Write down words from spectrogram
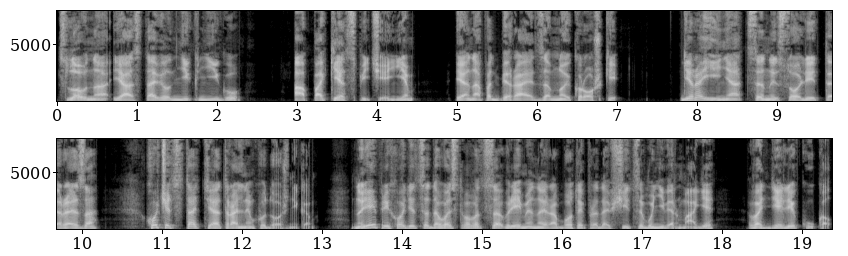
Словно я оставил не книгу, а пакет с печеньем, и она подбирает за мной крошки. Героиня цены соли Тереза хочет стать театральным художником но ей приходится довольствоваться временной работой продавщицы в универмаге в отделе кукол.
